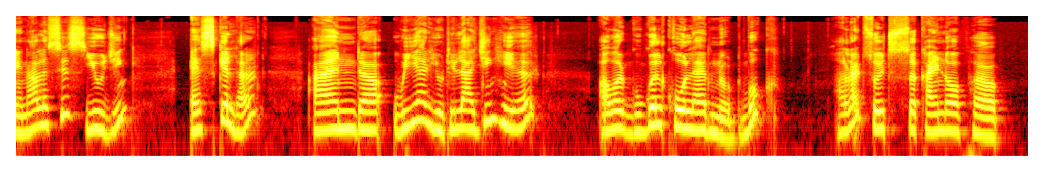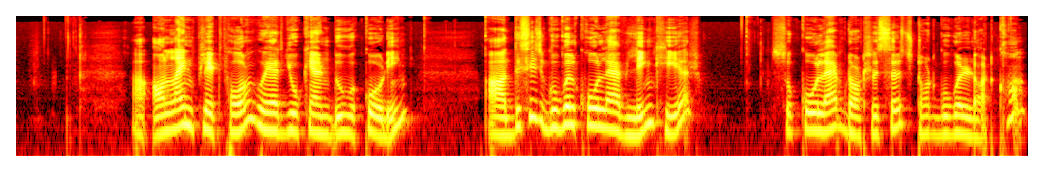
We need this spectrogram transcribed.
analysis using sklearn and uh, we are utilizing here our google colab notebook. All right so it's a kind of uh, uh, online platform where you can do coding. Uh, this is google colab link here. So colab.research.google.com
